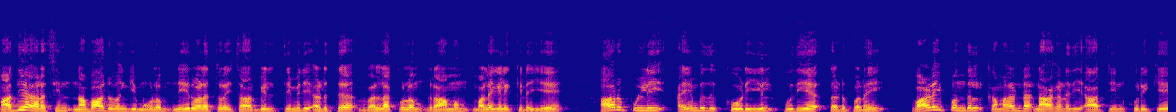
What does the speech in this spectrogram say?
மத்திய அரசின் நபார்டு வங்கி மூலம் நீர்வளத்துறை சார்பில் திமிரி அடுத்த வெள்ளக்குளம் கிராமம் மலைகளுக்கிடையே ஆறு புள்ளி ஐம்பது கோடியில் புதிய தடுப்பணை வாழைப்பந்தல் கமலண்ட நாகநதி ஆற்றின் குறுக்கே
